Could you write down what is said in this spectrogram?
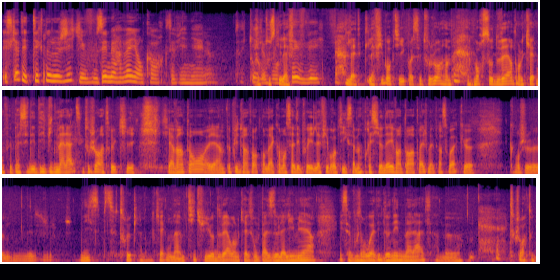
Est-ce qu'il y a des technologies qui vous émerveillent encore, Xavier Niel? Toujours tout ce qui est la, la, fibre optique. C'est toujours un, morceau de verre dans lequel on fait passer des débits de malades. C'est toujours un truc qui, il y a 20 ans, il y a un peu plus de 20 ans, qu'on a commencé à déployer de la fibre optique, ça m'impressionnait. Et 20 ans après, je m'aperçois que quand je, ce truc là dans lequel on a un petit tuyau de verre dans lequel on passe de la lumière et ça vous envoie des données de malade, ça me toujours un truc.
